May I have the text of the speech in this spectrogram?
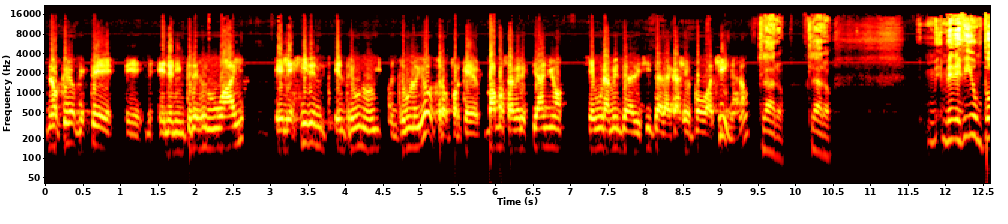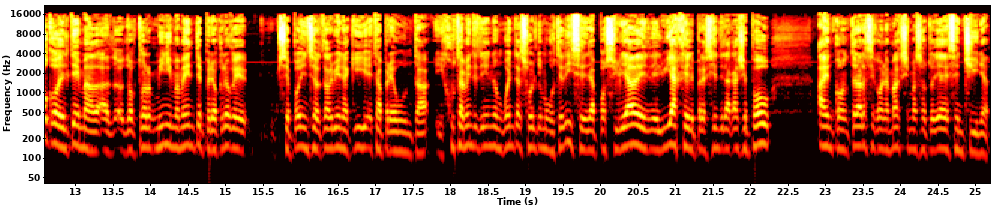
no creo que esté eh, en el interés de Uruguay elegir entre, uno, y otro, porque vamos a ver este año seguramente la visita de la calle de Pogo a China, ¿no? Claro, claro. Me desvío un poco del tema, doctor, mínimamente, pero creo que se puede insertar bien aquí esta pregunta, y justamente teniendo en cuenta eso último que usted dice, la posibilidad del, viaje del presidente de la calle Pou a encontrarse con las máximas autoridades en China.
